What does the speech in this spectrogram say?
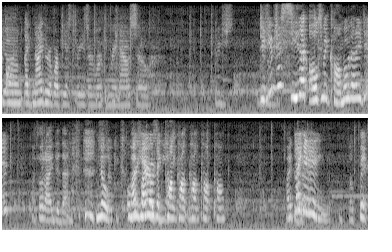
Yeah. On like neither of our PS3s are working right now. So, We just did you just see that ultimate combo that I did? I thought I did that. No. Over My here fire I was like weak. punk, punk, punk, punk, punk. Lightning, oh, No fair.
